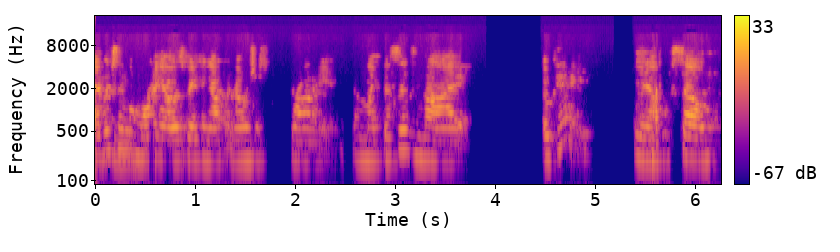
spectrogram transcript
every single mm-hmm. morning I was waking up and I was just crying. I'm like, this is not okay. You know, so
